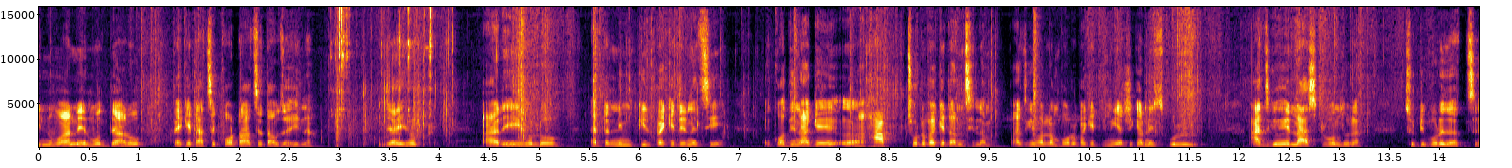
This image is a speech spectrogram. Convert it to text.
ইন ওয়ানের মধ্যে আরও প্যাকেট আছে, কটা আছে তাও যাই না। যাই হোক, আর এই হলো একটা নিমকির প্যাকেট এনেছি। কদিন আগে হাফ ছোট প্যাকেট আনছিলাম। আজকে ভাবলাম বড় প্যাকেট নিয়ে আসি, কারণ স্কুল আজকে হয়ে লাস্ট বন্ধুরা। ছুটি পড়ে যাচ্ছে।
